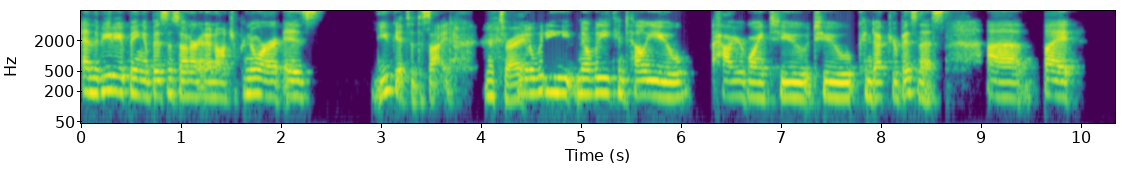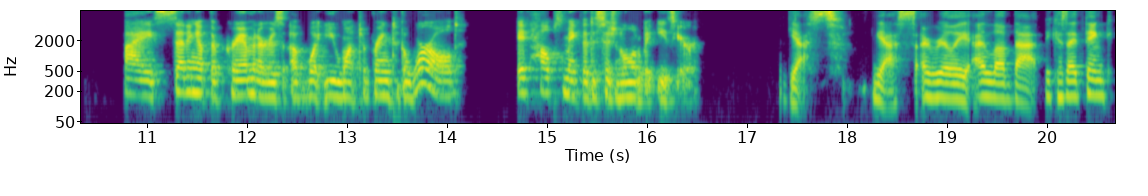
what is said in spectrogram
and the beauty of being a business owner and an entrepreneur is you get to decide. That's right. Nobody nobody can tell you how you're going to to conduct your business. Uh, but by setting up the parameters of what you want to bring to the world it helps make the decision a little bit easier yes yes i really i love that because i think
